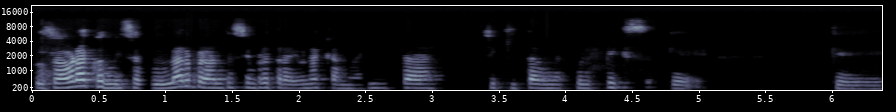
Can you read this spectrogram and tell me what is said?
pues ahora con mi celular, pero antes siempre traía una camarita chiquita, una Pulpix, que, que,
